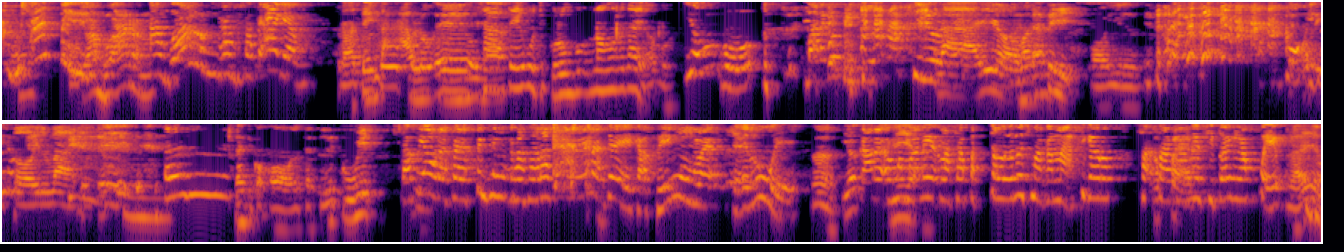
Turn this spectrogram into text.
ambu sate. lambu areng. Ambu areng, ambu sate ayam. Berarti ku beluke sate ku dikelumpukno ngono ta ya apa? Ya embo. Mari kok bikin nasi. Lah iya, Berarti oil. Itu? koil banget. Aduh. Berarti kok oil tadi liquid. Tapi orang vape sing rasa-rasa enak deh, gak bingung lek dek luwe. Ya karek omongane rasa pecel ngono wis makan nasi karo sak sangane sitoke nge-vape. Lah iya.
